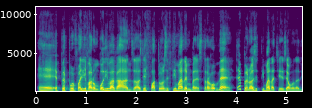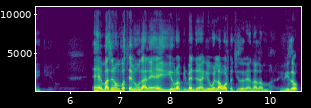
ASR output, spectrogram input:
E, e per fargli fare un po' di vacanza si è fatto una settimana in palestra con me e poi una settimana ce ne siamo andati in giro. Eh, ma se non fosse venuta lei, io probabilmente neanche quella volta ci sarei andato a mare, capito?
